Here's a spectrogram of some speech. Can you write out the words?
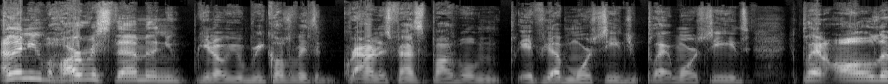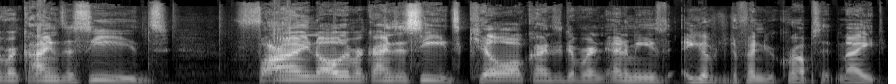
And then you harvest them, and then you you know you recultivate the ground as fast as possible. And if you have more seeds, you plant more seeds. You plant all different kinds of seeds. Find all different kinds of seeds. Kill all kinds of different enemies. You have to defend your crops at night.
